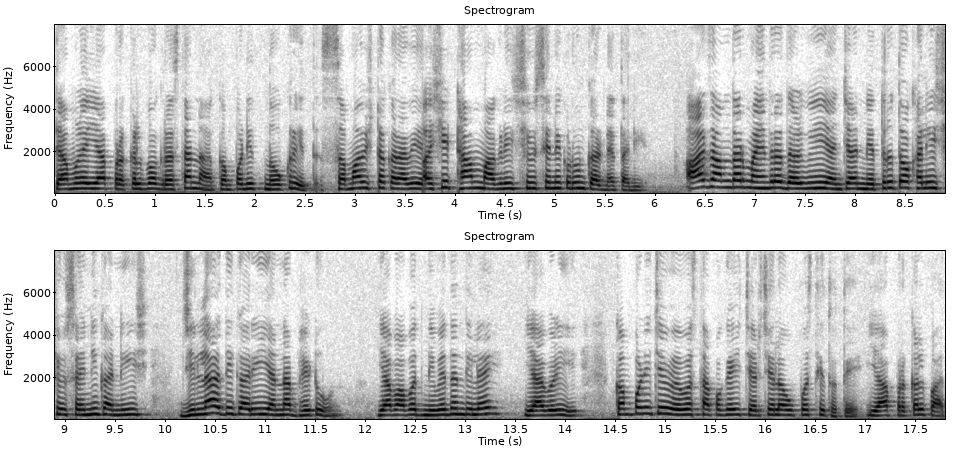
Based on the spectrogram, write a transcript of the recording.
त्यामुळे या प्रकल्पग्रस्तांना कंपनीत नोकरीत समाविष्ट करावी अशी ठाम मागणी शिवसेनेकडून करण्यात आली. आज आमदार महेंद्र दळवी यांच्या नेतृत्वाखाली शिवसैनिकांनी जिल्हाधिकारी यांना भेटून याबाबत निवेदन दिले यावेळी कंपनीचे व्यवस्थापकही चर्चेला उपस्थित होते. या प्रकल्पात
